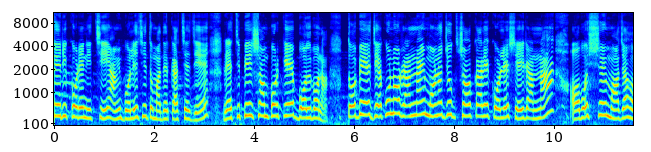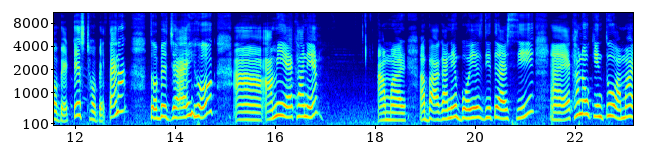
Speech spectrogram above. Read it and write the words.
তৈরি করে নিচ্ছি। আমি বলেছি তোমাদের কাছে যে রেসিপির সম্পর্কে বলব না। তবে যে কোনো রান্নায় মনোযোগ সহকারে করলে সেই রান্না অবশ্যই মজা হবে, টেস্ট হবে, তাই না? তবে যাই হোক আমি এখানে আমার বাগানে বয়েস দিতে আসছি। এখানেও কিন্তু আমার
